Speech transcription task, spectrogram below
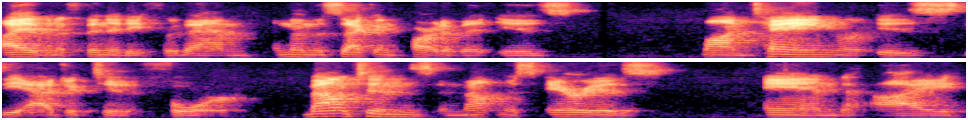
I have an affinity for them. And then the second part of it is montane, or is the adjective for mountains and mountainous areas. And I,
